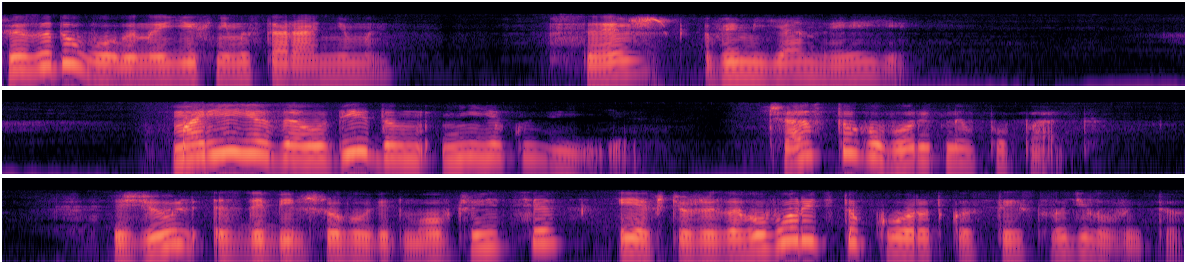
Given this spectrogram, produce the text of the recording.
Чи задоволена їхніми стараннями? Все ж в ім'я неї. Марія за обідом ніяковіє, часто говорить невпопад. Жюль здебільшого відмовчується, і якщо же заговорить, то коротко, стисло, діловито.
